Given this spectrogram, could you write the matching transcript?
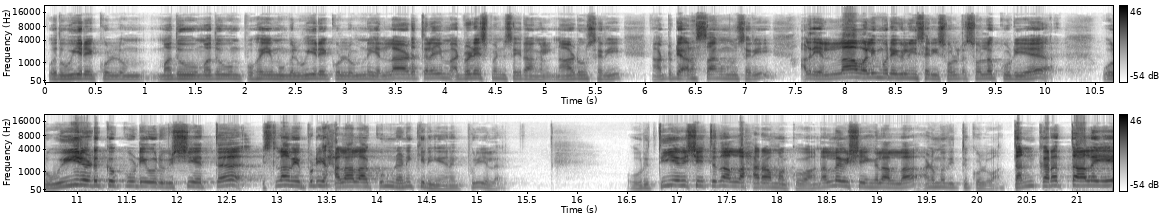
ஒரு உயிரை கொள்ளும் மது மதுவும் புகையும் உங்கள் உயிரை கொள்ளும்னு எல்லா இடத்துலையும் அட்வர்டைஸ்மெண்ட் செய்கிறாங்க நாடும் சரி நாட்டுடைய அரசாங்கமும் சரி அல்லது எல்லா வழிமுறைகளையும் சரி சொல்ற சொல்லக்கூடிய ஒரு உயிர் எடுக்கக்கூடிய ஒரு விஷயத்த இஸ்லாம் எப்படி ஹலாலாக்கும்னு நினைக்கிறீங்க? எனக்கு புரியல. ஒரு தீய விஷயத்தை தான் அல்லாஹ் ஹராமாக்குவான். நல்ல விஷயங்களை அல்லாஹ் அனுமதித்துக் கொள்வான் தன் கரத்தாலேயே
